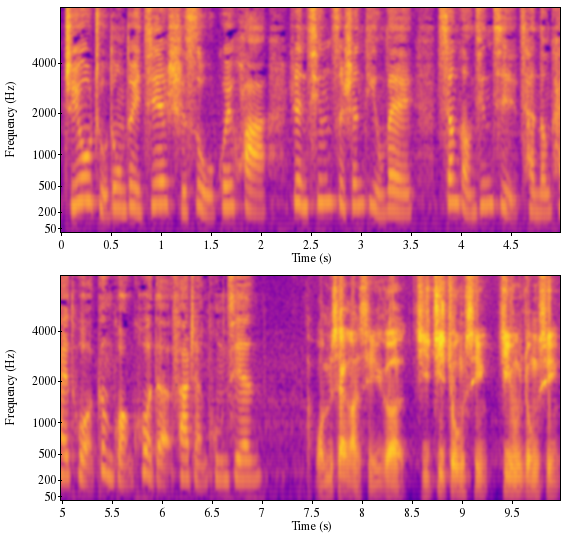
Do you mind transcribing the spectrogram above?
只有主动对接“十四五”规划，认清自身。定位香港经济才能开拓更广阔的发展空间。我们香港是一个集资中心、金融中心，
